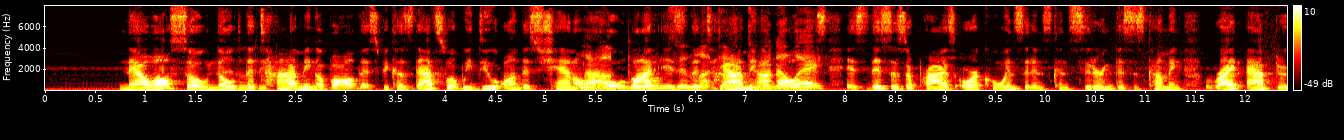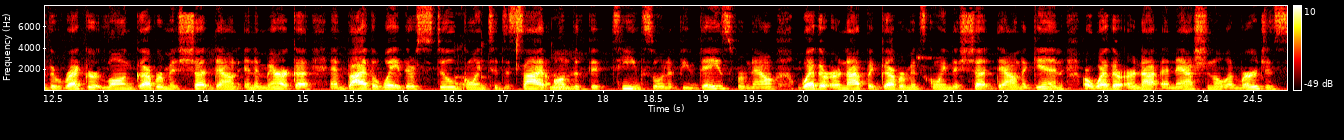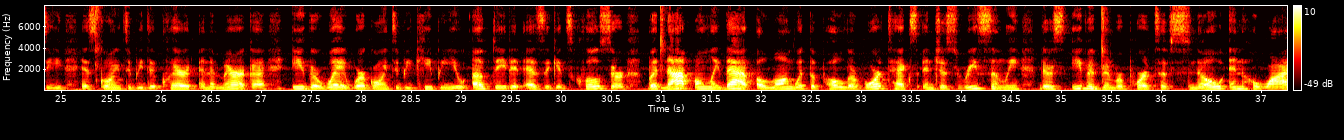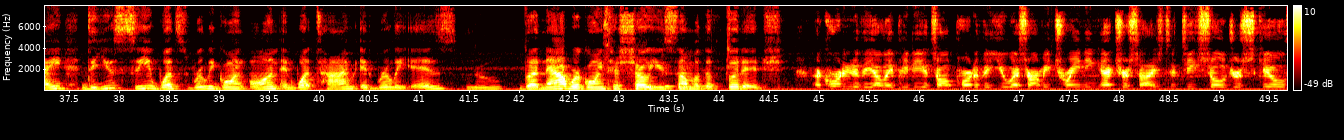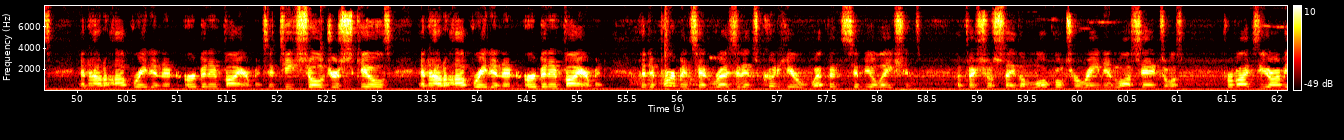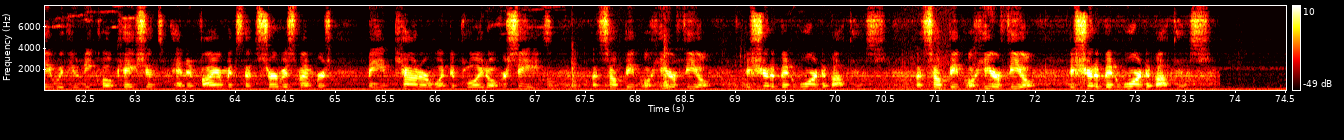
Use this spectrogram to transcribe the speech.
Now, also note the timing of all this because that's what we do on this channel Loud a whole lot. Is the timing of all LA. this? Is this a surprise or a coincidence considering this is coming right after the record long government shutdown in America? And by the way, they're still going to decide on the 15th, so in a few days from now, whether or not the government's going to shut down again or whether or not a national emergency is going to be declared in America. Either way, we're going to be keeping you updated as it gets closer. But not only that, along with the polar vortex, and just recently, there's even been reports of snow in Hawaii. Do you see what's really going on and what time it really is? No. But now we're going to show you some of the footage. According to the LAPD, it's all part of a U.S. Army training exercise to teach soldiers skills and how to operate in an urban environment. To teach soldiers skills and how to operate in an urban environment. The department said residents could hear weapon simulations. Officials say the local terrain in Los Angeles provides the Army with unique locations and environments that service members may encounter when deployed overseas. But some people here feel they should have been warned about this. But some people here feel they should have been warned about this.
